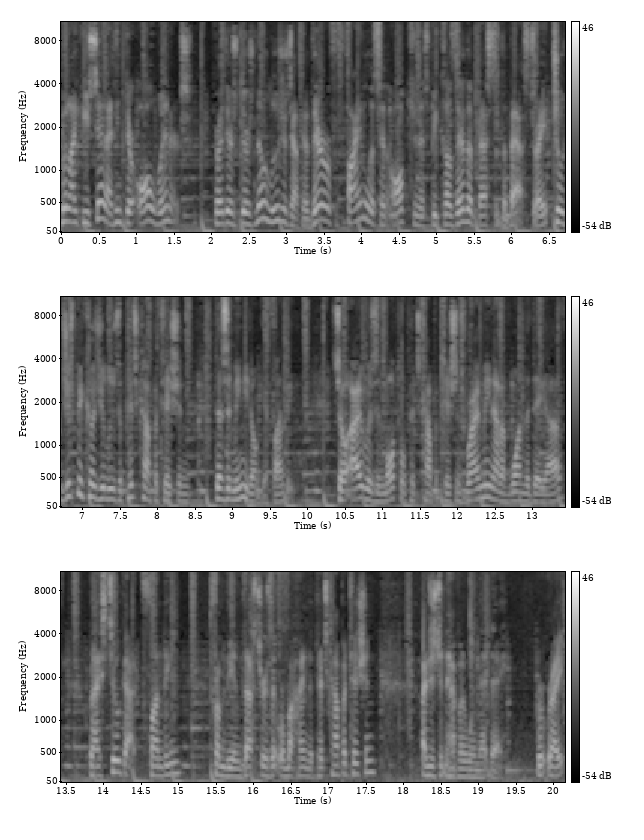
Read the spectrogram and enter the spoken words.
but like you said, I think they're all winners Right? There's there's no losers out there. There are finalists and alternates because they're the best of the best, right? So just because you lose a pitch competition doesn't mean you don't get funding. So I was in multiple pitch competitions where I may not have won the day of, but I still got funding from the investors that were behind the pitch competition. I just didn't happen to win that day, right?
